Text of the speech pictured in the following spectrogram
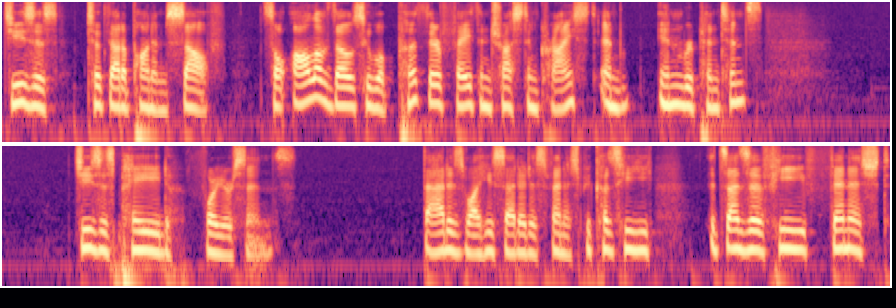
Jesus took that upon himself. So, all of those who will put their faith and trust in Christ and in repentance, Jesus paid for your sins. That is why he said it is finished, because he, it's as if he finished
